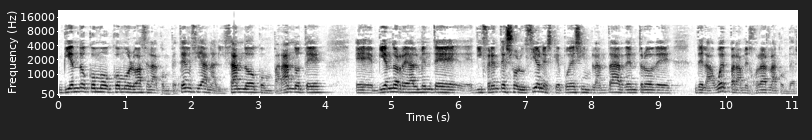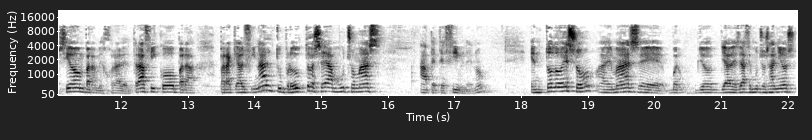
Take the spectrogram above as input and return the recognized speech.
viendo cómo, cómo lo hace la competencia, analizando, comparándote, eh, viendo realmente diferentes soluciones que puedes implantar dentro de, de, la web para mejorar la conversión, para mejorar el tráfico, para, para que al final tu producto sea mucho más apetecible, ¿no? En todo eso, además, eh, bueno, yo ya desde hace muchos años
